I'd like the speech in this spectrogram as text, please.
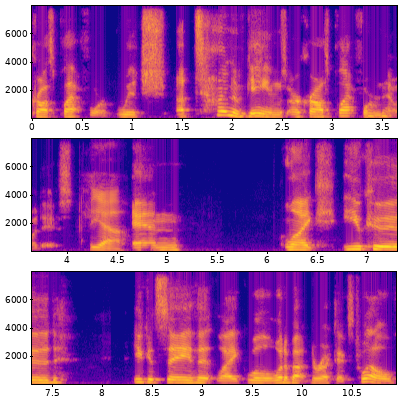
cross-platform, which a ton of games are cross-platform nowadays. yeah. And like you could you could say that like, well, what about DirectX 12?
